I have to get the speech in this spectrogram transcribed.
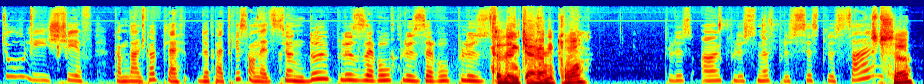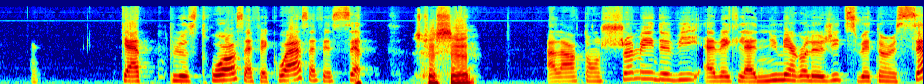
tous les chiffres. Comme dans le cas de, Patrice, on additionne 2 plus 0 plus 0 plus 2. Ça donne 43. Plus 1 plus 9 plus 6 plus 5. C'est ça? 4 plus 3, ça fait quoi? Ça fait 7. Ça fait 7. Alors, ton chemin de vie avec la numérologie, tu es un 7.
